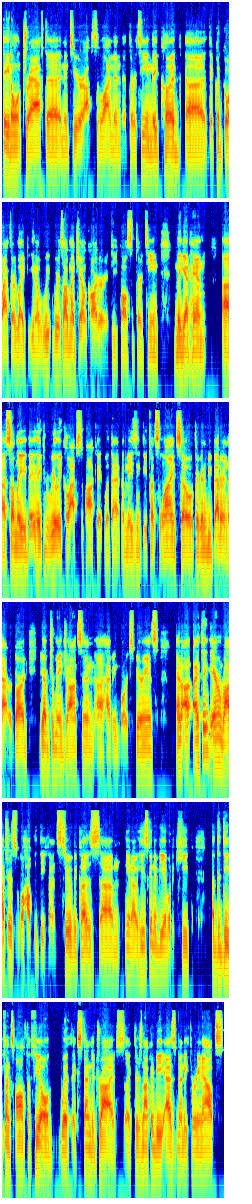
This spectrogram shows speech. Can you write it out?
they don't draft uh, an interior offensive lineman at 13, they could uh, they could go after like you know we, we were talking about Jalen Carter if he falls to 13 and they get him. Uh, suddenly they, they can really collapse the pocket with that amazing defensive line. So they're going to be better in that regard. You have Jermaine Johnson uh, having more experience. And I, I, think Aaron Rodgers will help the defense too because, um, you know, he's going to be able to keep uh, the defense off the field with extended drives. Like there's not going to be as many three and outs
